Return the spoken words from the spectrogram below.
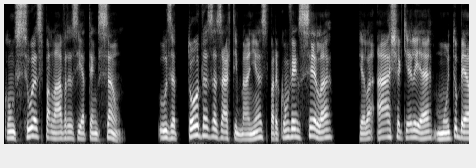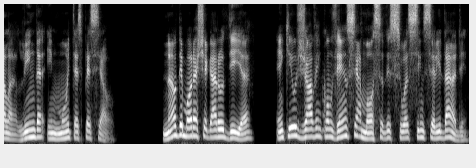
com suas palavras e atenção. Usa todas as artimanhas para convencê-la ela acha que ele é muito bela, linda e muito especial. Não demora a chegar o dia em que o jovem convence a moça de sua sinceridade.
